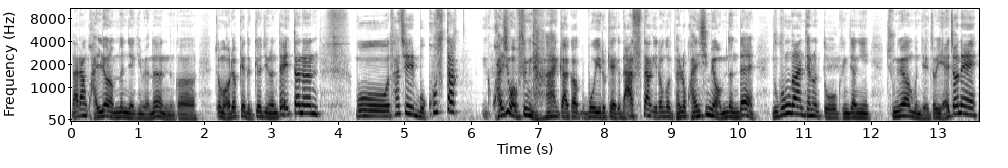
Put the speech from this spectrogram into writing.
나랑 관련 없는 얘기면은 그좀 어렵게 느껴지는데 일단은 뭐 사실 뭐 코스닥 관심 없습니다. 그러니까 뭐 이렇게 나스닥 이런 거 별로 관심이 없는데 누군가한테는 또 굉장히 중요한 문제죠. 예전에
